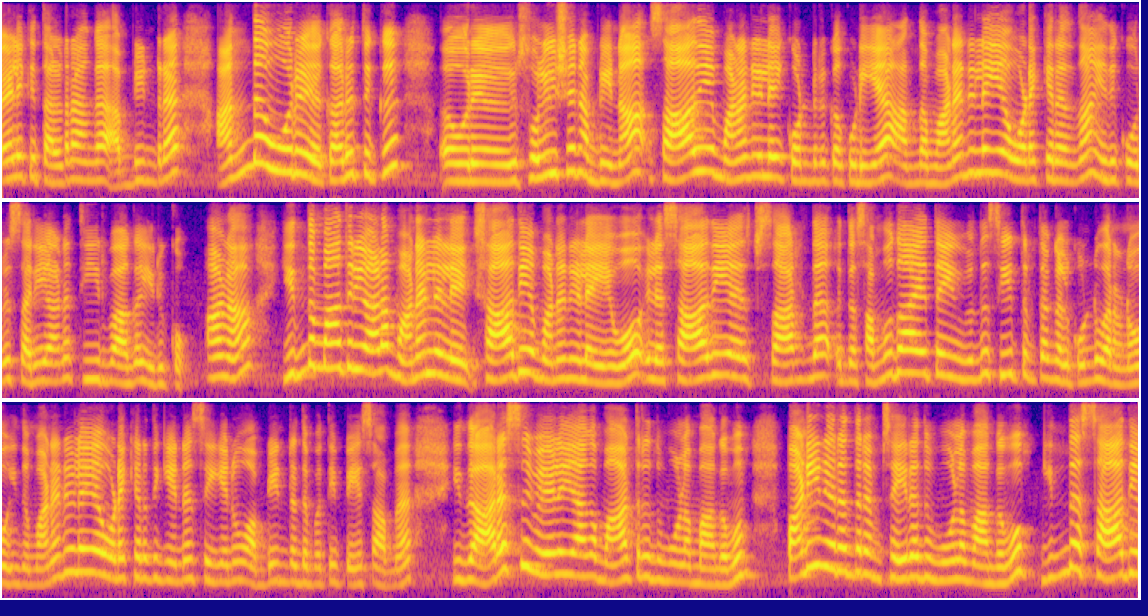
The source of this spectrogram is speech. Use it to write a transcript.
வேலைக்கு தள்ளுறாங்க அப்படின்ற அந்த ஒரு கருத்துக்கு ஒரு சொல்யூஷன் அப்படின்னா சாதிய மனநிலை கொண்டிருக்கக்கூடிய அந்த மனநிலையை உடைக்கிறது தான் இதுக்கு ஒரு சரியான தீர்வாக இருக்கும். ஆனா இந்த மாதிரியான மனநிலை சாதிய மனநிலையவோ இல்ல சாதிய சார்ந்த இந்த சமுதாயத்தை வந்து சீர்திருத்தங்கள் கொண்டு வரணும் இந்த மனநிலையை உடைக்கிறதுக்கு என்ன செய்யணும் அப்படின்றத பத்தி பேசாம இது அரசு வேலையாக மாற்றுறது மூலமாகவும் பணி நிரந்தரம் செய்யறது மூலமாகவும் இந்த சாதிய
